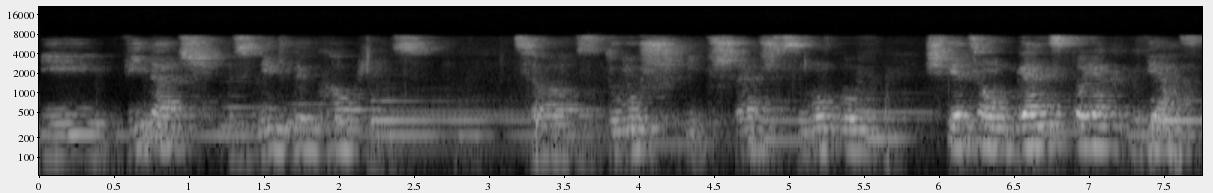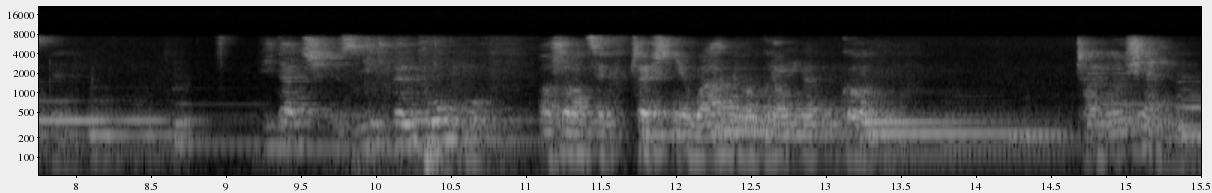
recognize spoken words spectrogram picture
I widać z liczby kopic, co wzdłuż i wszerz smugów świecą gęsto jak gwiazdy. Widać z liczby pługów orzących wcześnie łany ogromne ugody. Czarnoziemne,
